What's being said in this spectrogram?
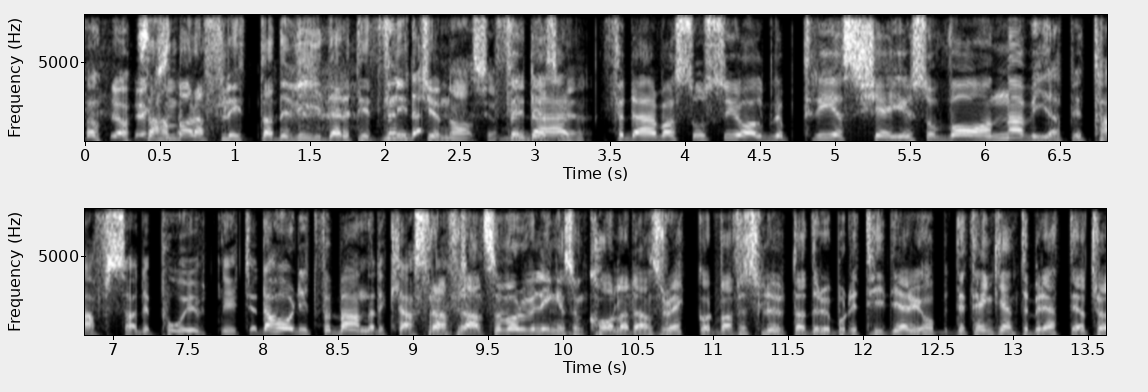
Så han bara flyttade vidare till ett För nytt där- gymnasium. För där, är... för där var socialgrupp 3 tjejer så vana vid att bli tafsade på och utnyttjade. Där har du ditt förbannade klassfack. Framförallt så var det väl ingen som kollade hans record. Varför slutade du på ditt tidigare jobb? Det tänker jag inte berätta. Jag tror,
